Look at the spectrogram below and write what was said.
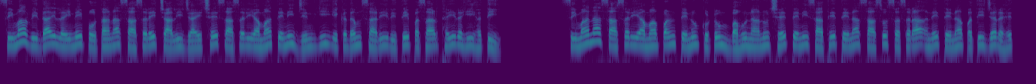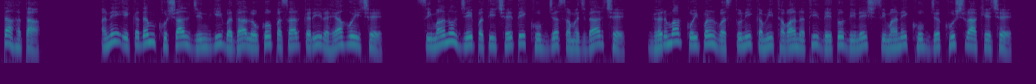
સીમા વિદાય લઈને પોતાના સાસરે ચાલી જાય છે. સાસરિયામાં તેની જિંદગી એકદમ સારી રીતે પસાર થઈ રહી હતી. સીમાના સાસરિયામાં પણ તેનું કુટુંબ બહુ નાનું છે, તેની સાથે તેના સાસુ સસરા અને તેના પતિ જ રહેતા હતા. અને એકદમ ખુશાલ જિંદગી બધા લોકો પસાર કરી રહ્યા હોય છે. સીમાનો જે પતિ છે તે ખૂબ જ સમજદાર છે. ઘરમાં કોઈ પણ વસ્તુની કમી થવા નથી દેતો, દિનેશ સીમાને ખૂબ જ ખુશ રાખે છે.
